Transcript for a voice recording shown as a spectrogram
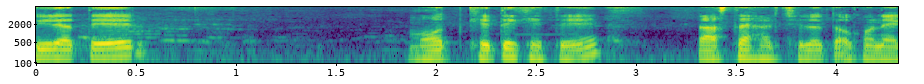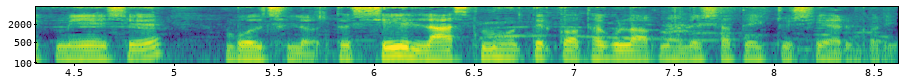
বিরাতে মদ খেতে খেতে রাস্তায় হাঁটছিল, তখন এক মেয়ে এসে বলছিল, তো সেই লাস্ট মুহূর্তের কথাগুলো আপনাদের সাথে একটু শেয়ার করি।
